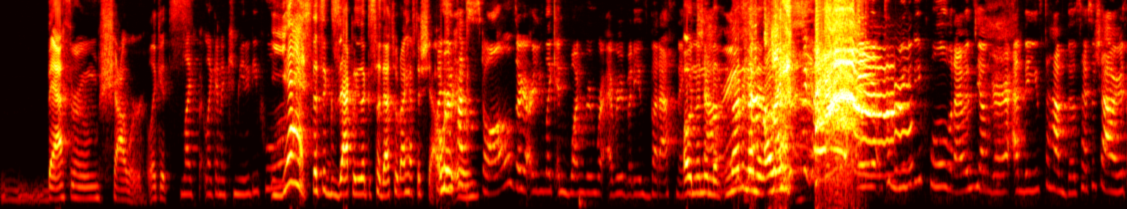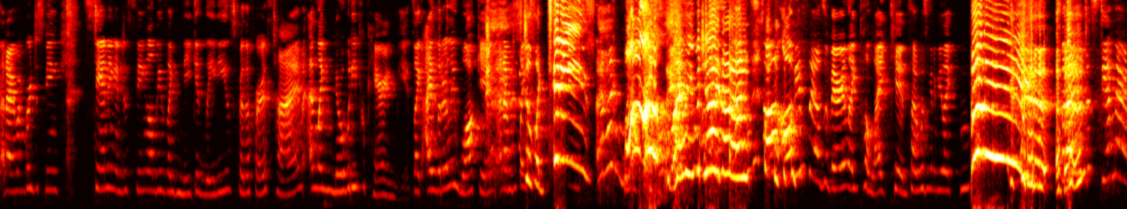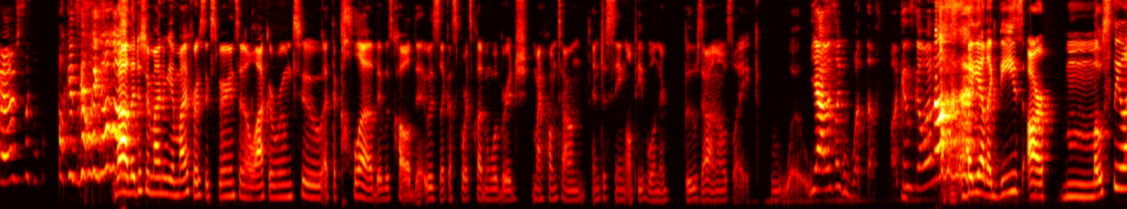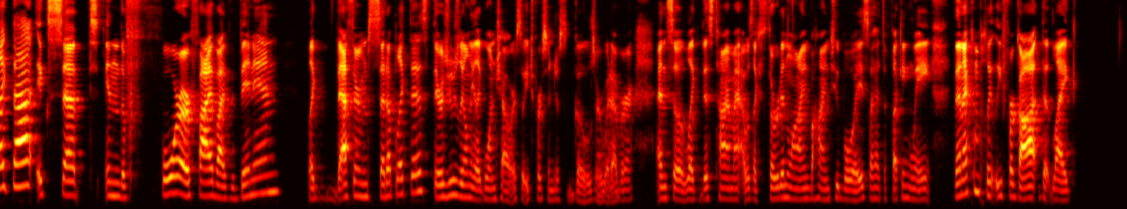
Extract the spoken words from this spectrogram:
bathroom shower. Like it's Like like in a community pool. Yes, that's exactly like so that's what I have to shower But do you have in. stalls, or are you like in one room where everybody is butt ass naked? Oh no no no showering? no no no no! I used no. to go to a community pool when I was younger, and they used to have those types of showers. And I remember just being standing and just seeing all these like naked ladies for the first time, and like nobody preparing me. It's like I literally walk in, and I'm just like, just like titties, and I'm like, mom. hairy vaginas. So obviously, I was a very like polite kid, so I wasn't gonna be like, booty. But I would just stand there, and I was just like, what the fuck is going on? Wow, that just reminded me of my first experience in a locker room too at the club. It was called it was like a sports club in Woodbridge, my hometown, and just seeing all people and their boobs out, and I was like, whoa. Yeah, I was like, what the fuck is going on? But yeah, like these are mostly like that, except in the four or five I've been in, like bathrooms set up like this, there's usually only like one shower, so each person just goes or Okay. whatever. And so like this time I, I was like third in line behind two boys, so I had to fucking wait. Then I completely forgot that like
